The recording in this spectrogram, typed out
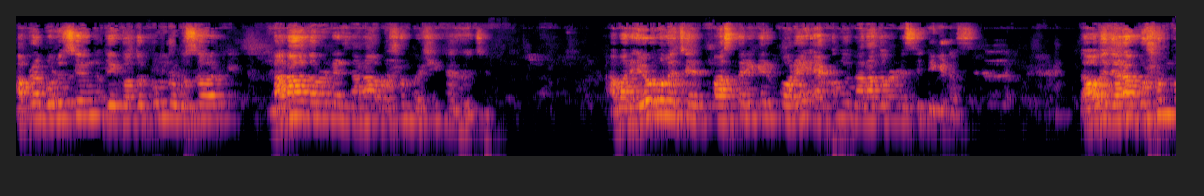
আপনারা বলেছেন যে গত পনেরো বছর নানা ধরনের নানা অবসম্যের শিকার হয়েছে। আবার এও বলেছেন পাঁচ তারিখের পরে এখনও নানা ধরনের সিন্ডিকেট আছে। তাহলে যারা বৈষম্য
